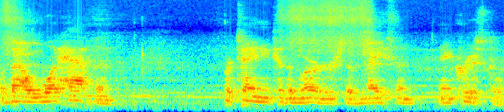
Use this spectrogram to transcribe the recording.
about what happened pertaining to the murders of Nathan and Crystal.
